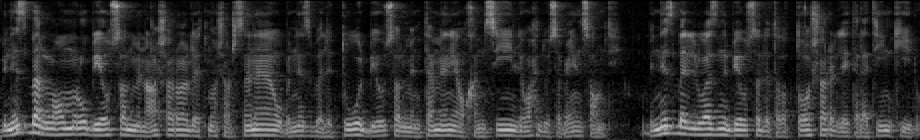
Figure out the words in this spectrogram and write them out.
بالنسبة لعمره بيوصل من عشرة لاتناشر سنة وبالنسبة للطول بيوصل من تمانية وخمسين لواحد وسبعين سنتي. بالنسبة للوزن بيوصل لتلاتاشر لتلاتين كيلو.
